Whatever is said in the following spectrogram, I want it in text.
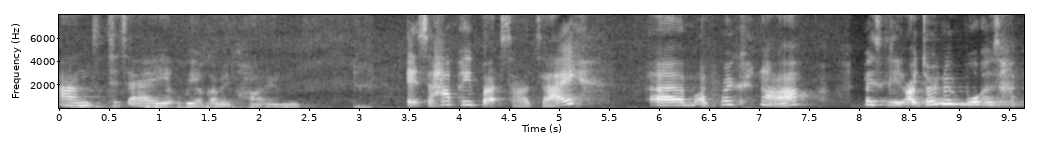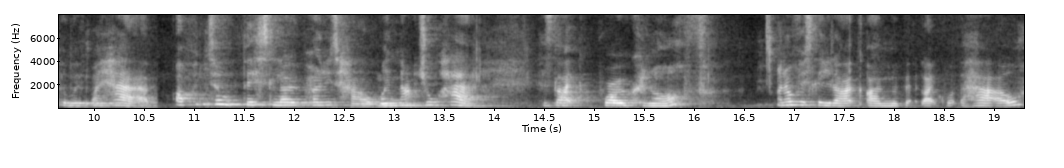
and today we are going home. It's a happy but sad day. Um, I've woken up. Basically, I don't know what has happened with my hair. Up until this low ponytail, my natural hair has like broken off. And obviously, like, I'm a bit like, what the hell?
